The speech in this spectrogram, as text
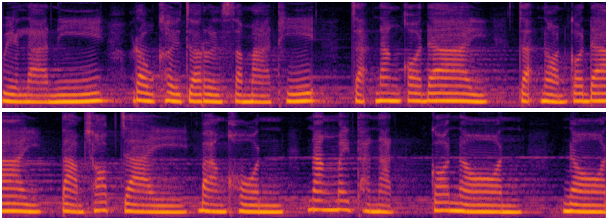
เวลานี้เราเคยเจริญสมาธิจะนั่งก็ได้ จะนอนก็ได้ตามชอบใจ บางคนนั่งไม่ถนัดก็นอน นอน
